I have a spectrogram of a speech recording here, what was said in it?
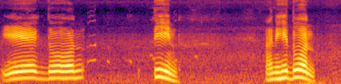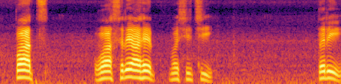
एक दोन तीन आणि ही दोन पाच वासरे आहेत म्हशीची. तरी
